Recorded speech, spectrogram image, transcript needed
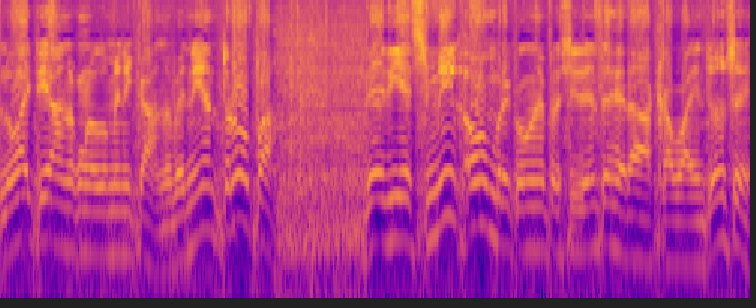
los haitianos con los dominicanos. Venían tropas de 10.000 hombres con el presidente Gerard Cabal. Entonces,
